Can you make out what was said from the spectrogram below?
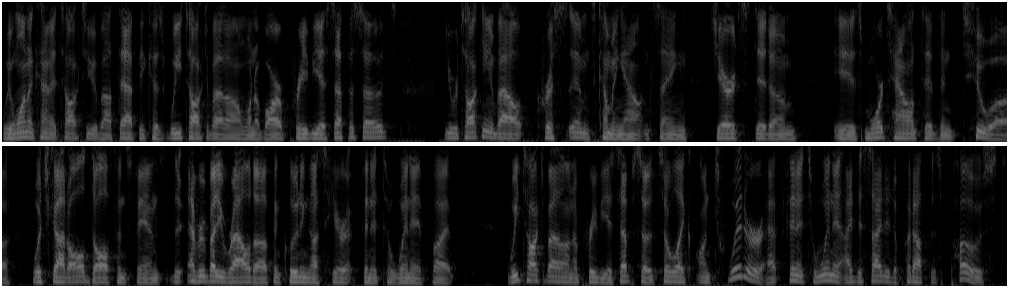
we want to kind of talk to you about that because we talked about it on one of our previous episodes. You were talking about Chris Sims coming out and saying Jarrett Stidham is more talented than Tua, which got all Dolphins fans, everybody riled up, including us here at Fin It to Win It. But we talked about it on a previous episode. So, like on Twitter at Fin It to Win It, I decided to put out this post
